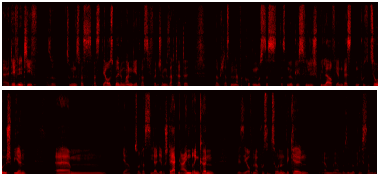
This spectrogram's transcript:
Äh, definitiv. Also zumindest was, was die Ausbildung angeht, was ich vorhin schon gesagt hatte, glaube ich, dass man einfach gucken muss, dass, dass möglichst viele Spieler auf ihren besten Positionen spielen. Ähm, ja, so sie halt ihre Stärken einbringen können, wie sie auf einer Position entwickeln, ähm, ja, wo sie möglichst dann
